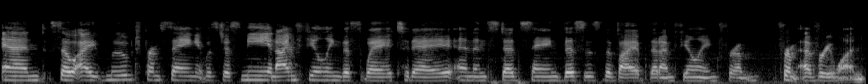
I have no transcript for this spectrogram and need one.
and so I moved from saying it was just me and I'm feeling this way today, and instead saying this is the vibe that I'm feeling from from everyone,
